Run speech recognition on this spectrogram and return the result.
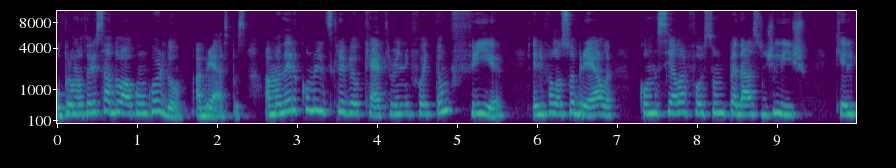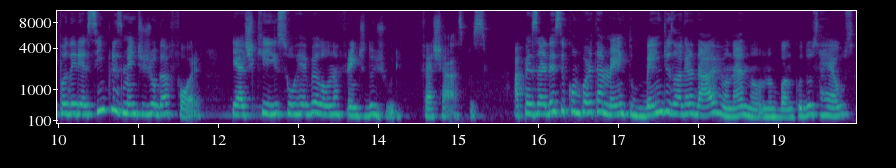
O promotor estadual concordou, aspas. A maneira como ele descreveu Catherine foi tão fria. Ele falou sobre ela como se ela fosse um pedaço de lixo que ele poderia simplesmente jogar fora, e acho que isso o revelou na frente do júri. Fecha aspas. Apesar desse comportamento bem desagradável né, no, no banco dos réus,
